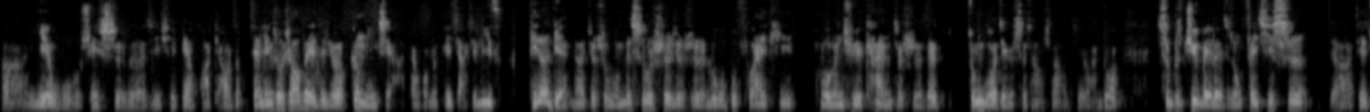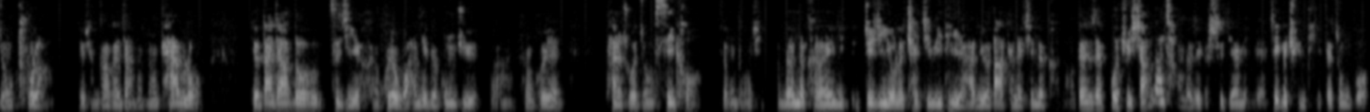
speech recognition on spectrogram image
啊业务随时的这些变化调整。在零售消费，这就更明显啊。但我们可以讲一些例子。第二点呢，就是我们是不是就是如果不服 IT，我们去看就是在中国这个市场上，就有很多是不是具备了这种分析师啊这种土壤？就像刚才讲的这种 Tableau，就大家都自己很会玩这个工具啊，很会探索这种 SQL 这种东西。那那可能最近有了 ChatGPT 啊，又打开了新的可能。但是在过去相当长的这个时间里面，这个群体在中国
